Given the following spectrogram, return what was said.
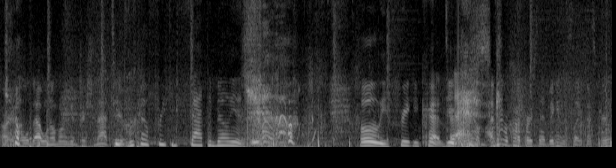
All right, hold that one. up. I want to get a picture of that too. Dude, look how freaking fat the belly is. Holy freaking crap, dude. Damn, I've never caught a perch that big in this lake. That's crazy.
